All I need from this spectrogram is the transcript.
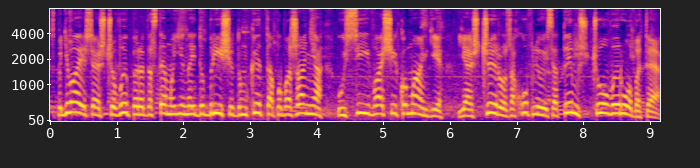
Сподіваюся, що ви передасте мої найдобріші думки та побажання усій вашій команді. Я щиро захоплююся тим, що ви робите.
